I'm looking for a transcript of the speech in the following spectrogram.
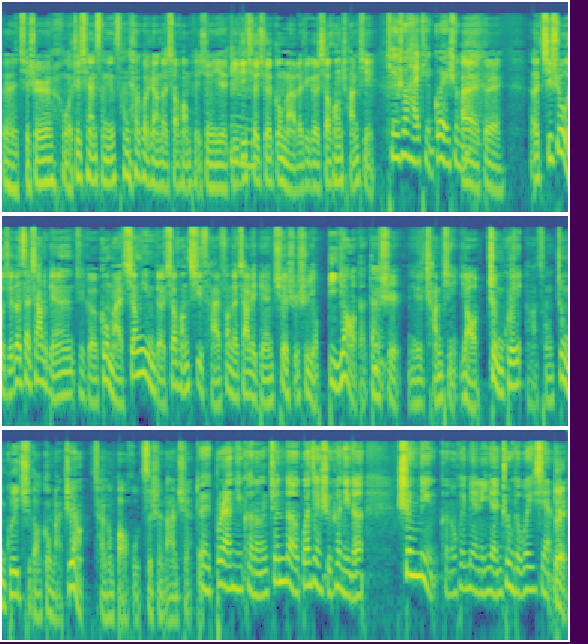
对，其实我之前曾经参加过这样的消防培训，也的的确确购买了这个消防产品。听说还挺贵，是吗？哎，对。呃，其实我觉得在家里边这个购买相应的消防器材放在家里边确实是有必要的，但是你的产品要正规啊，从正规渠道购买，这样才能保护自身的安全。对，不然你可能真的关键时刻你的生命可能会面临严重的危险。对，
